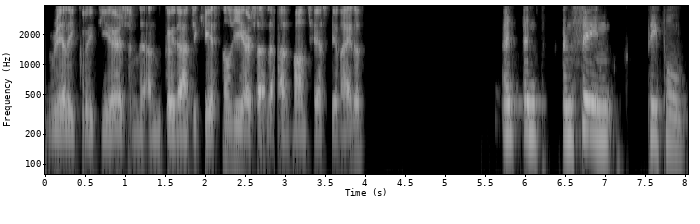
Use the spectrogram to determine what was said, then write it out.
really good years and, and good educational years at, at Manchester United. And and and seeing people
